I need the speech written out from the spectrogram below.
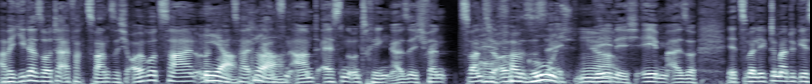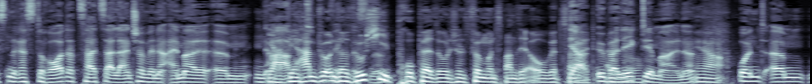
aber jeder sollte einfach 20 Euro zahlen und dann Ja, kannst du halt klar. den ganzen Abend essen und trinken. Also ich fand 20 Äh, Euro, das gut, ist echt ja. wenig, eben. Also jetzt überleg dir mal, du gehst in ein Restaurant, da zahlst du allein schon, wenn du einmal ähm, einen Ja, Abend wir haben für unser bist, Sushi Ne? pro Person schon 25 Euro Ja, gezahlt. überleg also. dir mal, ne? Ja. Und ähm,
